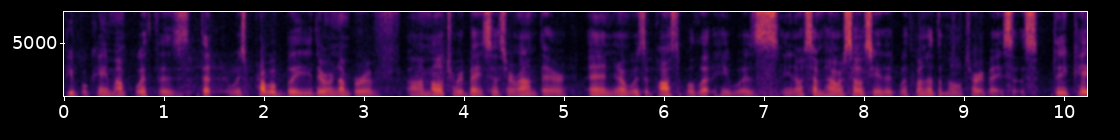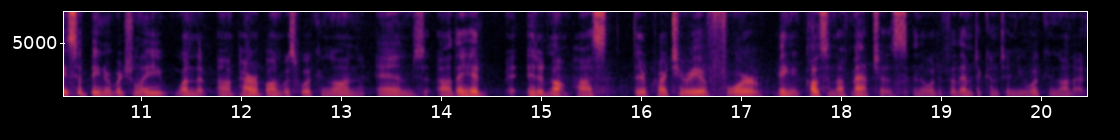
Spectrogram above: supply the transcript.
people came up with is that it was probably there were a number of uh, military bases around there, and you know was it possible that he was you know somehow associated with one of the military bases? The case had been originally one that uh, Parabon was working on, and uh, they had it had not passed their criteria for being close enough matches in order for them to continue working on it.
